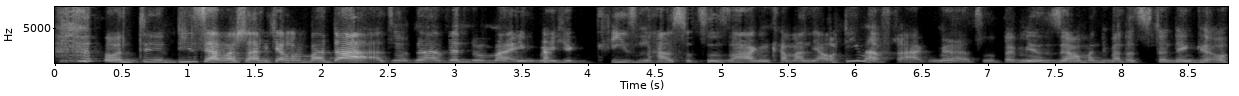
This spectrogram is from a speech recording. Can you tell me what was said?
Und die, ist ja wahrscheinlich auch immer da. Also, ne, wenn du mal irgendwelche Krisen hast, sozusagen, kann man ja auch die mal fragen. Ne? Also, bei mir ist es ja auch manchmal, dass ich dann denke, oh,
